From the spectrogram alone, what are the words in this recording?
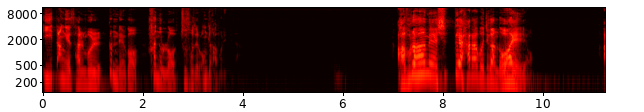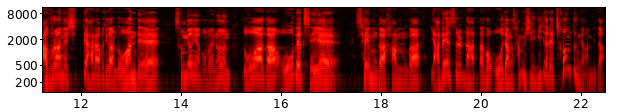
이 땅의 삶을 끝내고 하늘로 주소지로 옮겨가 버립니다. 아브라함의 10대 할아버지가 노아예요. 아브라함의 10대 할아버지가 노아인데 성경에 보면은 노아가 500세에 셈과 함과 야벳을 낳았다고 5장 32절에 처음 등장합니다.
